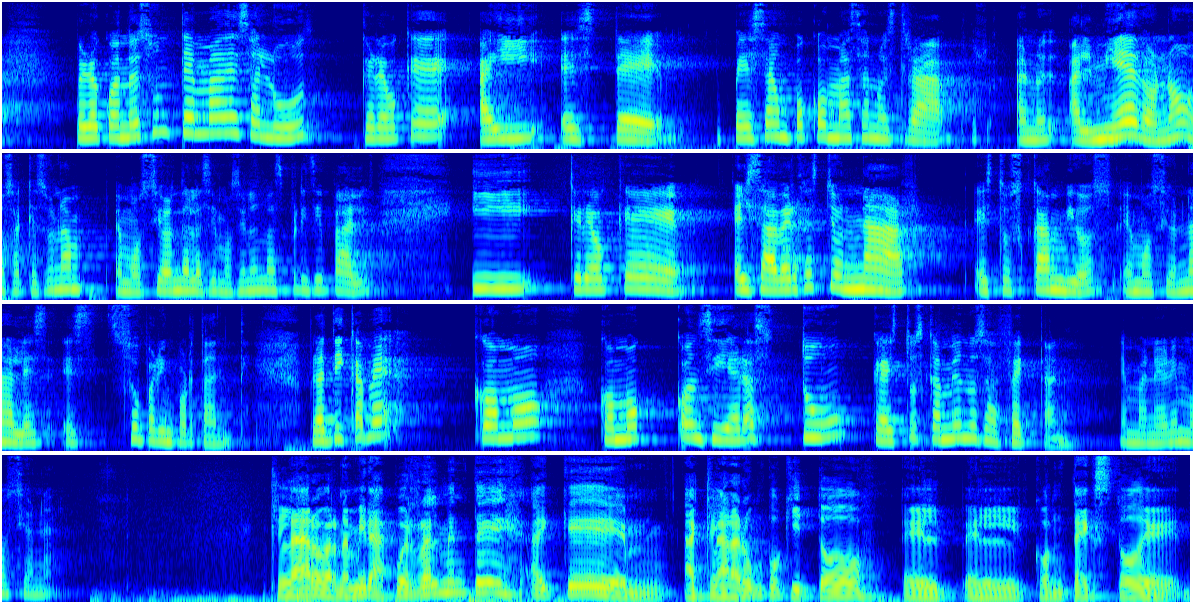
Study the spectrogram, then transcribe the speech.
Pero cuando es un tema de salud, creo que ahí este, pesa un poco más a nuestra, pues, al miedo, ¿no? O sea, que es una emoción de las emociones más principales. Y creo que el saber gestionar estos cambios emocionales es súper importante. Platícame cómo, cómo consideras tú que estos cambios nos afectan de manera emocional. Claro, Berna. Mira, pues realmente hay que mm, aclarar un poquito el, contexto de,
